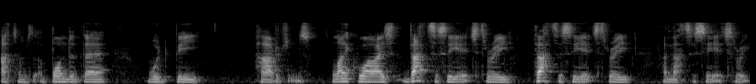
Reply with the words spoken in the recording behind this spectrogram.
atoms that are bonded there would be hydrogens. Likewise, that's a CH3, that's a CH3, and that's a CH3.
